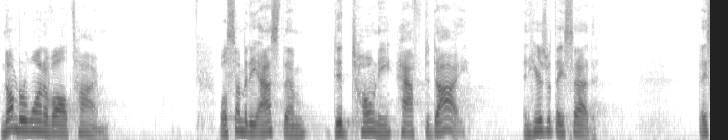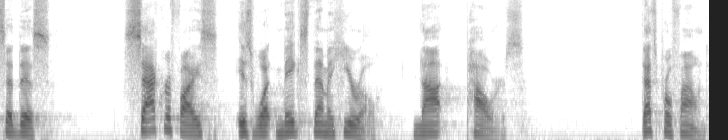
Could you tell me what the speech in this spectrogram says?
number one of all time? Well, somebody asked them, Did Tony have to die? And here's what they said they said this sacrifice is what makes them a hero, not powers. That's profound.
